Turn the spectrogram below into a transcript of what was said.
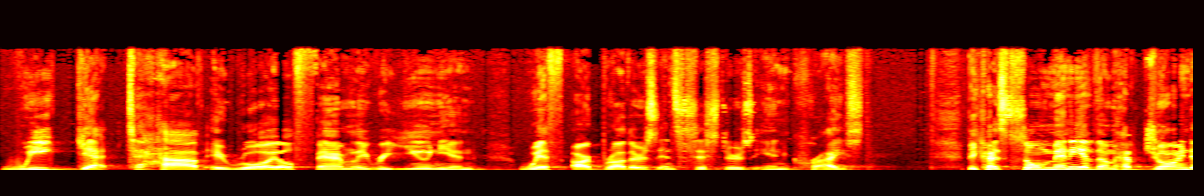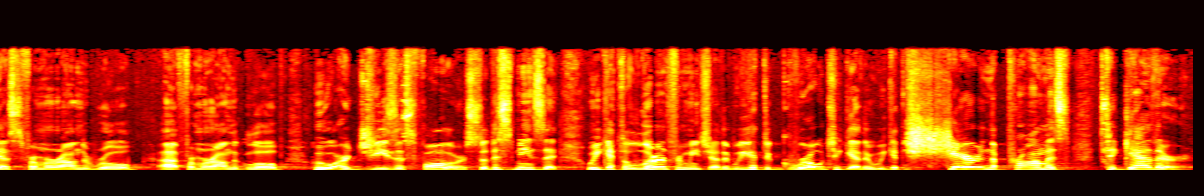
we get to have a royal family reunion with our brothers and sisters in Christ because so many of them have joined us from around the robe, uh, from around the globe who are Jesus followers. So this means that we get to learn from each other, we get to grow together, we get to share in the promise together.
